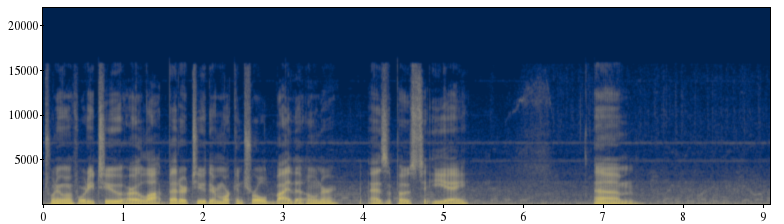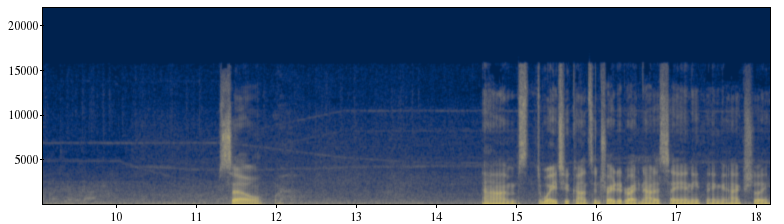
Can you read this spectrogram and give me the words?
2142 are a lot better too. They're more controlled by the owner as opposed to EA. Um. So I'm way too concentrated right now to say anything, actually.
